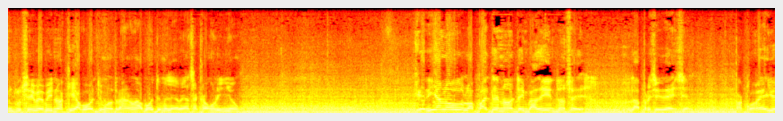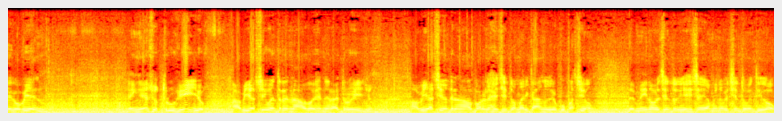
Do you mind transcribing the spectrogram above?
Inclusive vino aquí a Baltimore, lo trajeron a Baltimore y le habían sacado un riñón. Querían la parte norte invadir entonces la presidencia para coger yo el gobierno. En esos Trujillo había sido entrenado, el general Trujillo, había sido entrenado por el ejército americano de ocupación de 1916 a 1922.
